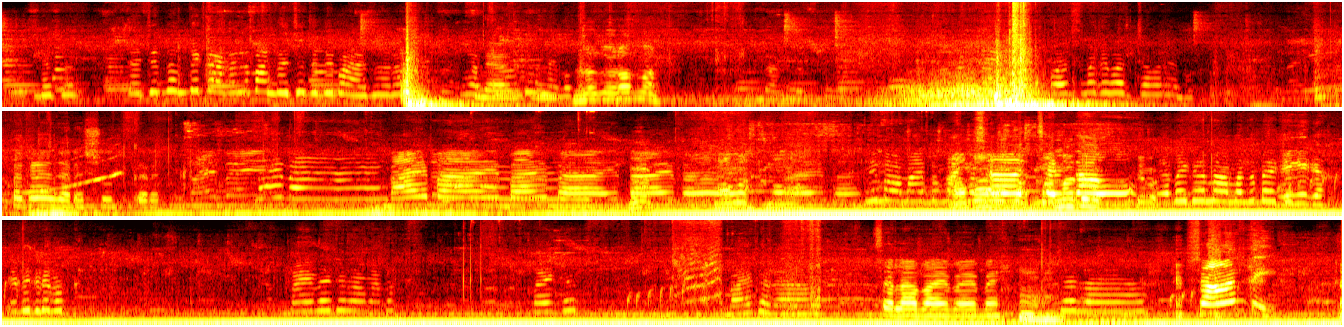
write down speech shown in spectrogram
द्यायचं, तिला ते काढायला बांधायचे होते ते बाळाचं जोरात मार पर्समध्ये वरच्यावर आहे बघ. पकडा जरा शूट करत bye bye bye bye bye bye मामा मामा हे मामा आहे बघ, मामा माझ्या मामा शाळेत मामा चलता ते हो. बघ. हे बघ, इकडे मामाला बघ. हे तिकडे बघ. बाय बाय कर मामाला. बाय कर. बाय करा. चला बाय बाय बाय चला. शांती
